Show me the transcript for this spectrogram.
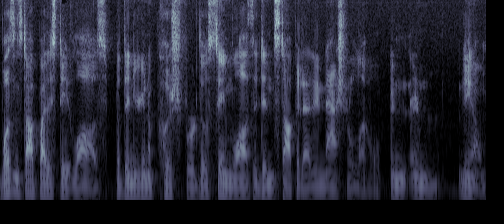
wasn't stopped by the state laws but then you're going to push for those same laws that didn't stop it at a national level. And and you know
